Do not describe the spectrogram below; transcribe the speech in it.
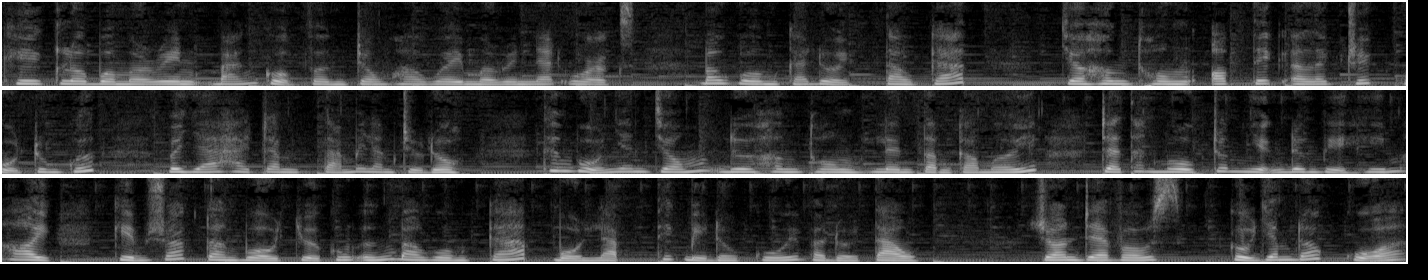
khi Global Marine bán cổ phần trong Huawei Marine Networks, bao gồm cả đội tàu cáp cho Hân Thung Optic Electric của Trung Quốc với giá 285 triệu đô. Thương vụ nhanh chóng đưa Hân Thùng lên tầm cao mới, trở thành một trong những đơn vị hiếm hoi kiểm soát toàn bộ chuỗi cung ứng bao gồm cáp, bộ lập, thiết bị đầu cuối và đội tàu. John Devos, cựu giám đốc của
